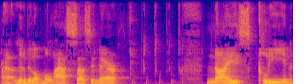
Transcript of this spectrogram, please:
a little bit of molasses in there. Nice, clean,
